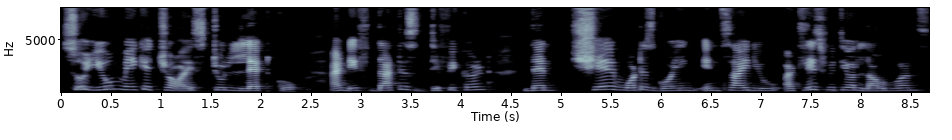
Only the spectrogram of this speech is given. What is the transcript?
So you make a choice to let go. And if that is difficult, then share what is going inside you, at least with your loved ones.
